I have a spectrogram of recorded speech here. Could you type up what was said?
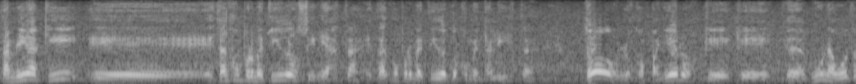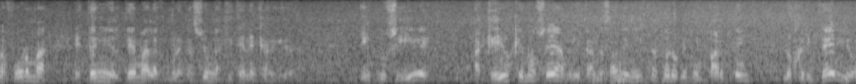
También aquí eh, están comprometidos cineastas, están comprometidos documentalistas, todos los compañeros que, que, de alguna u otra forma estén en el tema de la comunicación aquí tienen cabida. Inclusive aquellos que no sean militantes sandinistas, pero que comparten los criterios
